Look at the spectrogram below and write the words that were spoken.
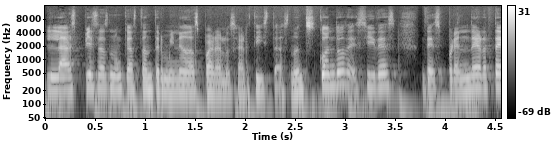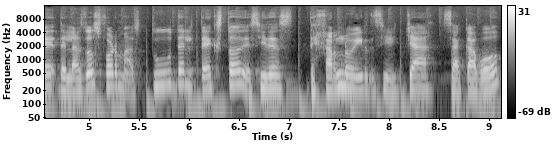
las piezas nunca están terminadas para los artistas, ¿no? Entonces, cuando decides desprenderte de las dos formas, tú del texto decides dejarlo ir, decir ya se acabó,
